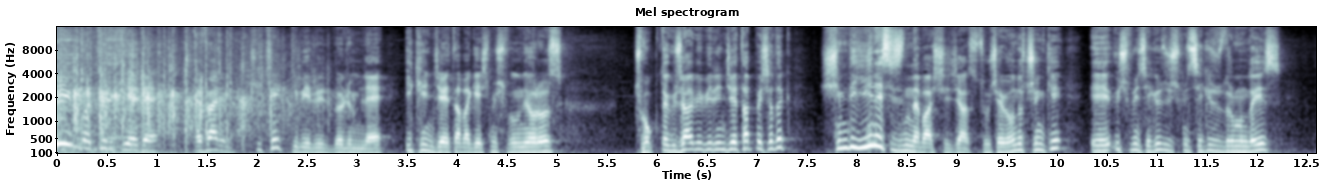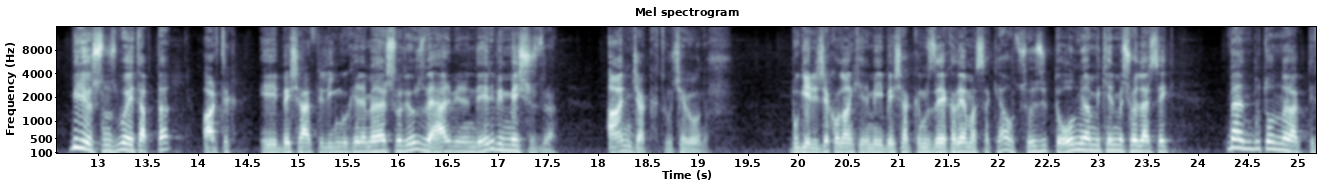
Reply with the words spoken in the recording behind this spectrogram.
Bingo Türkiye'de efendim çiçek gibi bir bölümle ikinci etaba geçmiş bulunuyoruz. Çok da güzel bir birinci etap yaşadık. Şimdi yine sizinle başlayacağız Tuğçe ve Onur çünkü e, 3800-3800 durumundayız. Biliyorsunuz bu etapta artık 5 harfli lingo kelimeler soruyoruz ve her birinin değeri 1500 lira. Ancak Tuğçe ve Onur bu gelecek olan kelimeyi 5 hakkımızda yakalayamazsak yahut sözlükte olmayan bir kelime söylersek ben butonlar aktif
